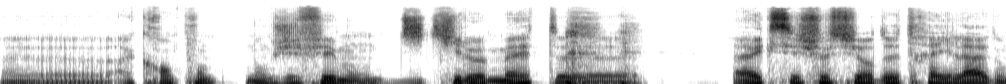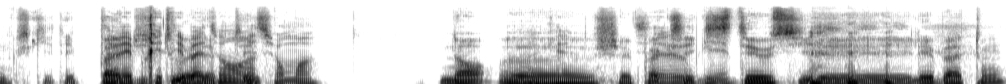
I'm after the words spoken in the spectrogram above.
à crampons. Donc j'ai fait mon 10 km avec ces chaussures de trail là, donc ce qui n'était pas T'avais du pris tout tes bâtons, adapté. rassure-moi. Non, euh, Ok, je savais pas que ça existait aussi les, les bâtons.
